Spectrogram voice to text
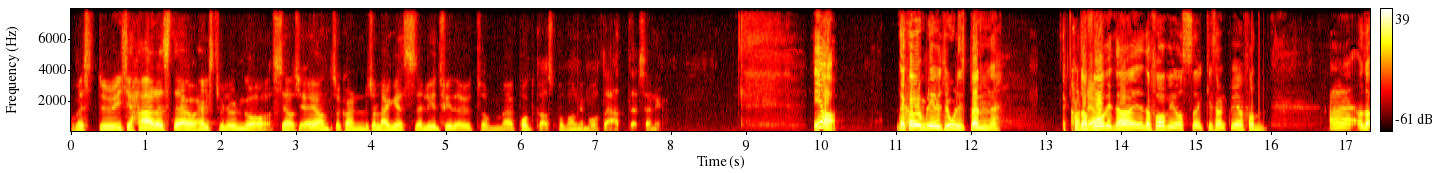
Og Hvis du ikke hæres det, og helst vil unngå å se oss i øynene, så, kan, så legges lydfider ut som podkast på vanlig måte etter sendinga. Ja. Det kan jo bli utrolig spennende. Det kan da får vi, da, da får vi også, ikke sant Vi har fått eh, da,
